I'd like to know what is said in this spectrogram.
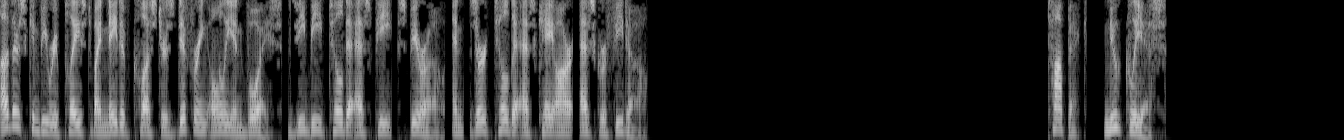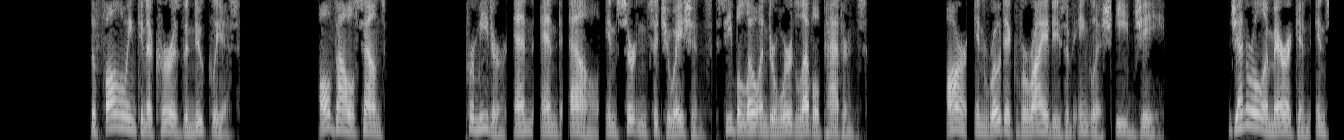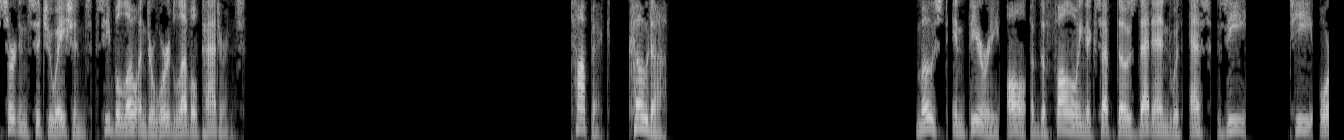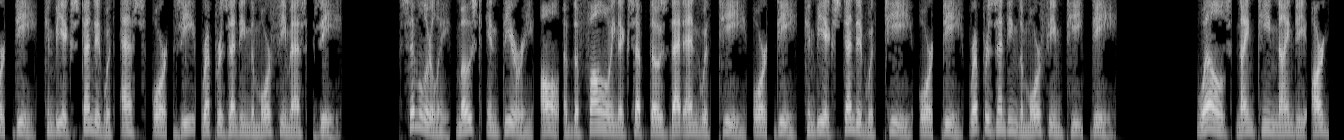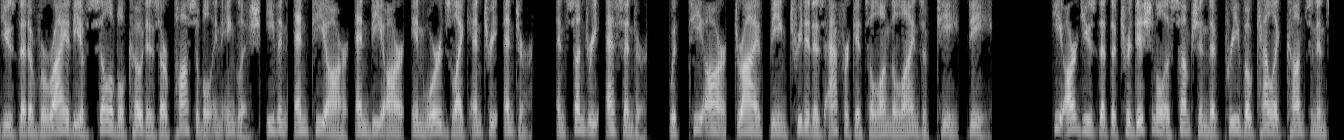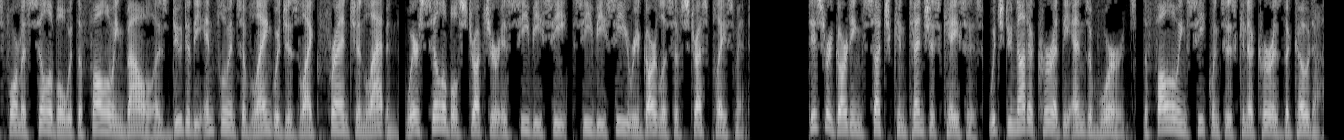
Others can be replaced by native clusters differing only in voice, zb tilde sp, spiro, and zer tilde skr, sgraffito. Nucleus The following can occur as the nucleus. All vowel sounds per meter, n, and, l, in certain situations. See below under word level patterns. R, in rhotic varieties of English e.g. General American in certain situations. See below under word level patterns. Coda Most in theory, all of the following except those that end with s, z, t, or d, can be extended with s, or z, representing the morpheme s, z. Similarly, most in theory, all of the following except those that end with t, or d, can be extended with t, or d, representing the morpheme t, d. Wells 1990 argues that a variety of syllable codas are possible in English, even, ntr, ndr, in words like entry, enter, and sundry, essender, with tr, drive, being treated as affricates along the lines of t, d. He argues that the traditional assumption that pre-vocalic consonants form a syllable with the following vowel is due to the influence of languages like French and Latin, where syllable structure is CVC, CVC regardless of stress placement. Disregarding such contentious cases, which do not occur at the ends of words, the following sequences can occur as the coda.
